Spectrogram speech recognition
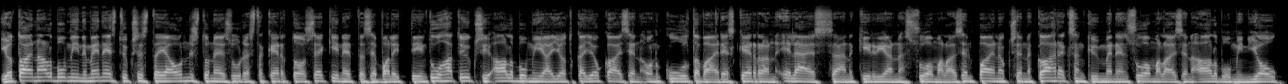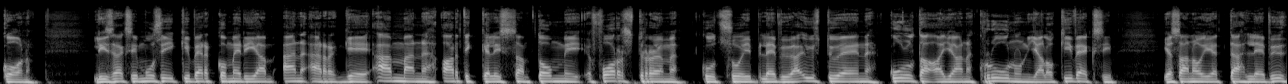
jotain albumin menestyksestä ja onnistuneisuudesta kertoo sekin, että se valittiin 1001 albumia, jotka jokaisen on kuultava edes kerran eläessään kirjan suomalaisen painoksen 80 suomalaisen albumin joukkoon. Lisäksi musiikkiverkkomedia NRGMn artikkelissa Tommi Forström kutsui levyä yhtyeen kultaajan kruununjalokiveksi ja sanoi, että levy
